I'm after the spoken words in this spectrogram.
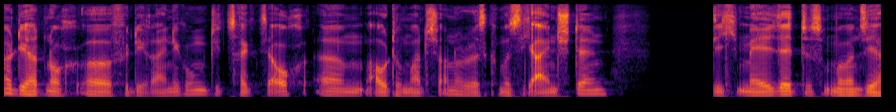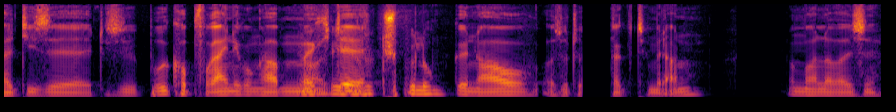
Ja, die hat noch äh, für die Reinigung, die zeigt sie auch ähm, automatisch an oder das kann man sich einstellen. Sich meldet, dass man sie halt diese, diese Brühkopfreinigung haben Ja, die möchte. Rückspülung. Genau, also das zeigt sie mit an. Normalerweise.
